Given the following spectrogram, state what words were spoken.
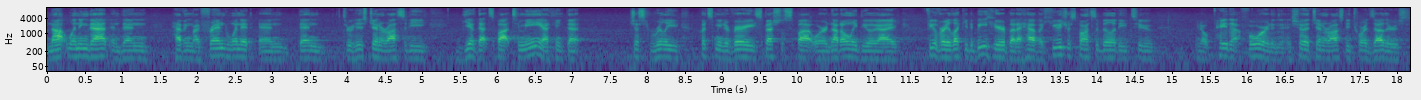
not winning that and then having my friend win it and then through his generosity give that spot to me, I think that just really puts me in a very special spot where not only do I feel very lucky to be here, but I have a huge responsibility to you know, pay that forward and, and show that generosity towards others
